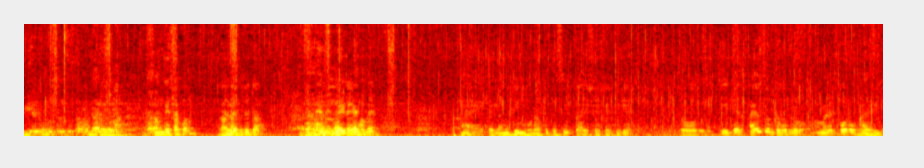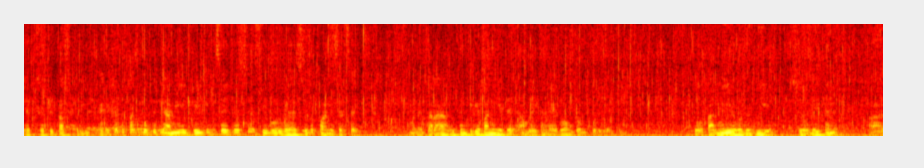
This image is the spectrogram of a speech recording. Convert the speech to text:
বিয়ের অনুষ্ঠান তো আমরা সঙ্গে থাকুন রান্নার ভিডিওটা। টাইম হবে। হ্যাঁ এটা হলো আমি ডিম ভোনা করতেছি প্রায় শেষের দিকে। তো এইটার আয়োজনটা হলো আমার এক বড় ভাই একসাথে কাজ করি। একই সাথে কাজ বলতে কি আমি পেন্টিং সাইট আছে সেই বড় ভাই আছে হলো ফার্নিচার সাইট মানে তারা ওইখান থেকে বানিয়ে দেয় আমরা এখানে রং টং করি আর কি। তো তার মেয়ের হলো বিয়ে সে হলো এখানে। আর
